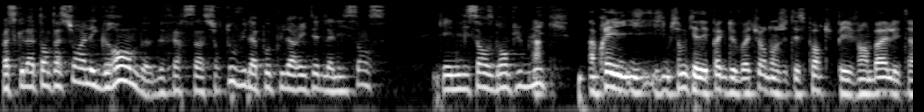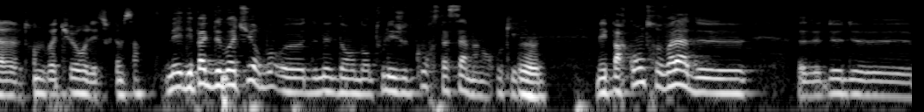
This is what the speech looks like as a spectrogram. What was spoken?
Parce que la tentation elle est grande de faire ça surtout vu la popularité de la licence qui est une licence grand public. Après, il, il me semble qu'il y a des packs de voitures dans GT Sport, tu payes 20 balles et t'as 30 voitures ou des trucs comme ça. mais des packs de voitures bon euh, de, dans, dans tous les jeux de course t'as ça maintenant. Ok. Mais par contre, voilà, de de, de, de-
